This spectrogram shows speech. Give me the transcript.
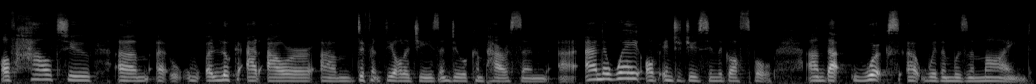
of how to um, uh, look at our um, different theologies and do a comparison, uh, and a way of introducing the gospel um, that works uh, with a Muslim mind.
